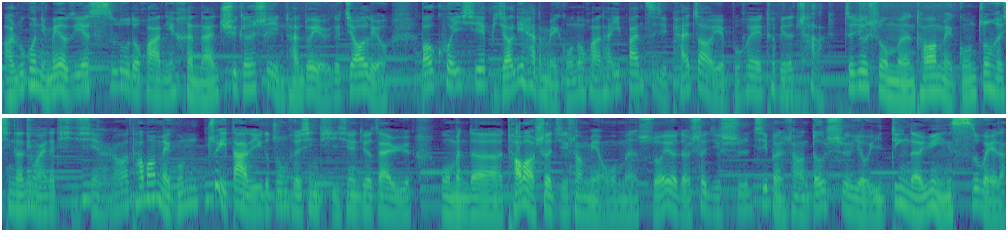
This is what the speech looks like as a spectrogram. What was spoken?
啊。如果你没有这些思路的话，你很难去跟摄影团队有一个交流。包括一些比较厉害的美工的话，他一般自己拍照也不会特别的差。这就是我们淘宝美工综合性的另外一个体现。然后淘宝美工最大的一个综合性体现就在于我们的淘宝设计上面，我们所有的设计师基本上都是有一定。的运营思维的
